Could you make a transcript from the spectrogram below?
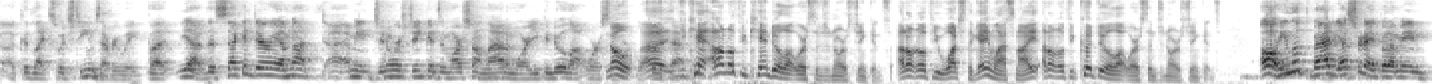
uh, could like switch teams every week. But yeah, the secondary, I'm not. I mean, Janoris Jenkins and Marshon Lattimore, you can do a lot worse. No, we'll uh, you can't. I don't know if you can do a lot worse than Janoris Jenkins. I don't know if you watched the game last night. I don't know if you could do a lot worse than Janoris Jenkins. Oh, he looked bad yesterday, but I mean,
